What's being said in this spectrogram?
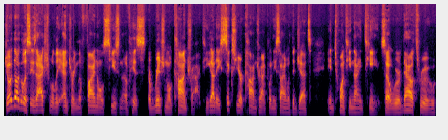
Joe Douglas is actually entering the final season of his original contract. He got a six year contract when he signed with the Jets in 2019. So we're now through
